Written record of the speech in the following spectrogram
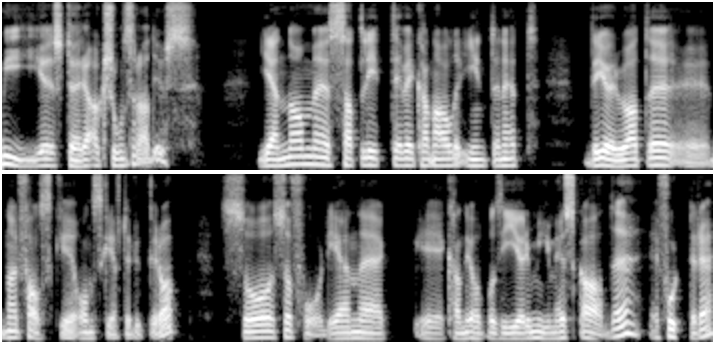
mye større aksjonsradius. Gjennom satellitt-TV-kanaler, internett. Det gjør jo at eh, når falske åndskrefter dukker opp, så, så får de en Kan de holde på å si gjøre mye mer skade fortere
